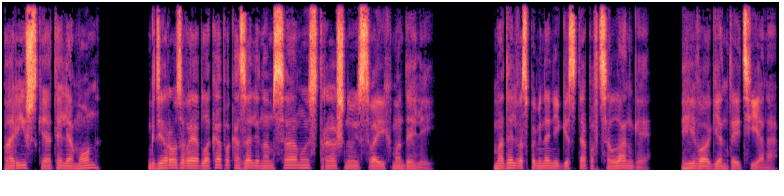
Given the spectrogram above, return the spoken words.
Парижский отель «Амон», где розовые облака показали нам самую страшную из своих моделей. Модель воспоминаний гестаповца Ланге и его агента Этьена.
